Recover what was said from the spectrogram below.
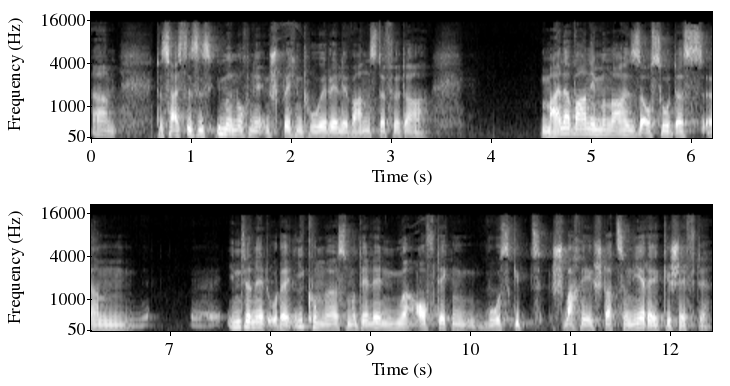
Ähm, das heißt, es ist immer noch eine entsprechend hohe Relevanz dafür da. Meiner Wahrnehmung nach ist es auch so, dass ähm, Internet- oder E-Commerce-Modelle nur aufdecken, wo es gibt schwache stationäre Geschäfte.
